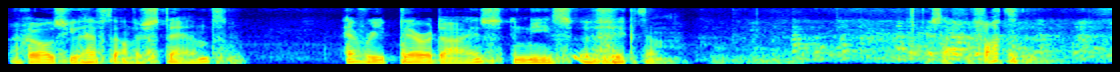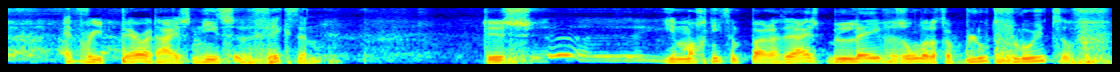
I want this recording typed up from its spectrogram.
Roos, you have to understand... Every paradise needs a victim. Ik zei, wat? Every paradise needs a victim. Dus uh, je mag niet een paradijs beleven zonder dat er bloed vloeit. Of,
